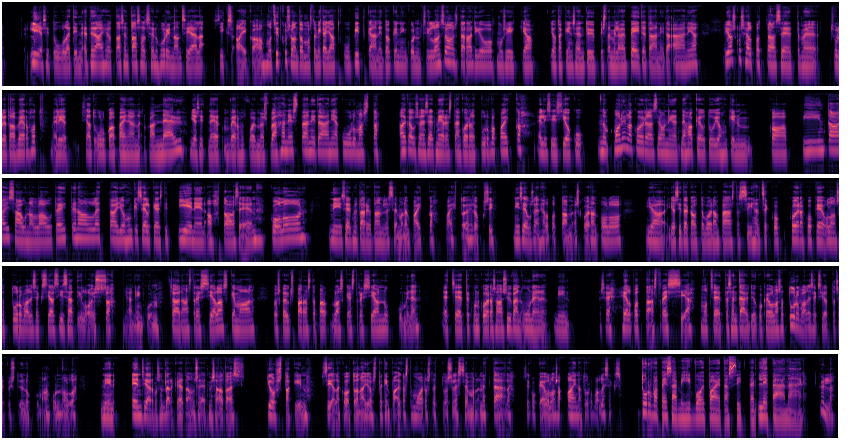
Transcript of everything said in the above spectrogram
liesituuletin, että ne aiheuttaa sen tasaisen hurinan siellä siksi aikaa. Mutta sitten kun se on tuommoista, mikä jatkuu pitkään, niin toki niin kun, silloin se on sitä radio, musiikkia, jotakin sen tyyppistä, millä me peitetään niitä ääniä. Joskus helpottaa se, että me suljetaan verhot, eli sieltä ulkoa päin ainakaan näy, ja sitten ne verhot voi myös vähän estää niitä ääniä kuulumasta. Aika usein se, että me järjestetään koiralle turvapaikka, eli siis joku, no monilla koirilla se on niin, että ne hakeutuu johonkin kaappiin tai saunan lauteiden alle tai johonkin selkeästi pieneen ahtaaseen koloon, niin se, että me tarjotaan niille semmoinen paikka vaihtoehdoksi, niin se usein helpottaa myös koiran oloa. Ja, ja sitä kautta voidaan päästä siihen, että se koira kokee olonsa turvalliseksi siellä sisätiloissa ja niin kun saadaan stressiä laskemaan, koska yksi parasta laskea stressiä on nukkuminen. Että se, että kun koira saa syvän unen, niin se helpottaa stressiä, mutta se, että sen täytyy kokea olonsa turvalliseksi, jotta se pystyy nukkumaan kunnolla, niin ensiarvoisen tärkeää on se, että me saataisiin jostakin siellä kotona, jostakin paikasta muodostettua sille semmoinen, että täällä se kokee olonsa aina turvalliseksi. Turvapesä, mihin voi paeta sitten lepäämään. Kyllä.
